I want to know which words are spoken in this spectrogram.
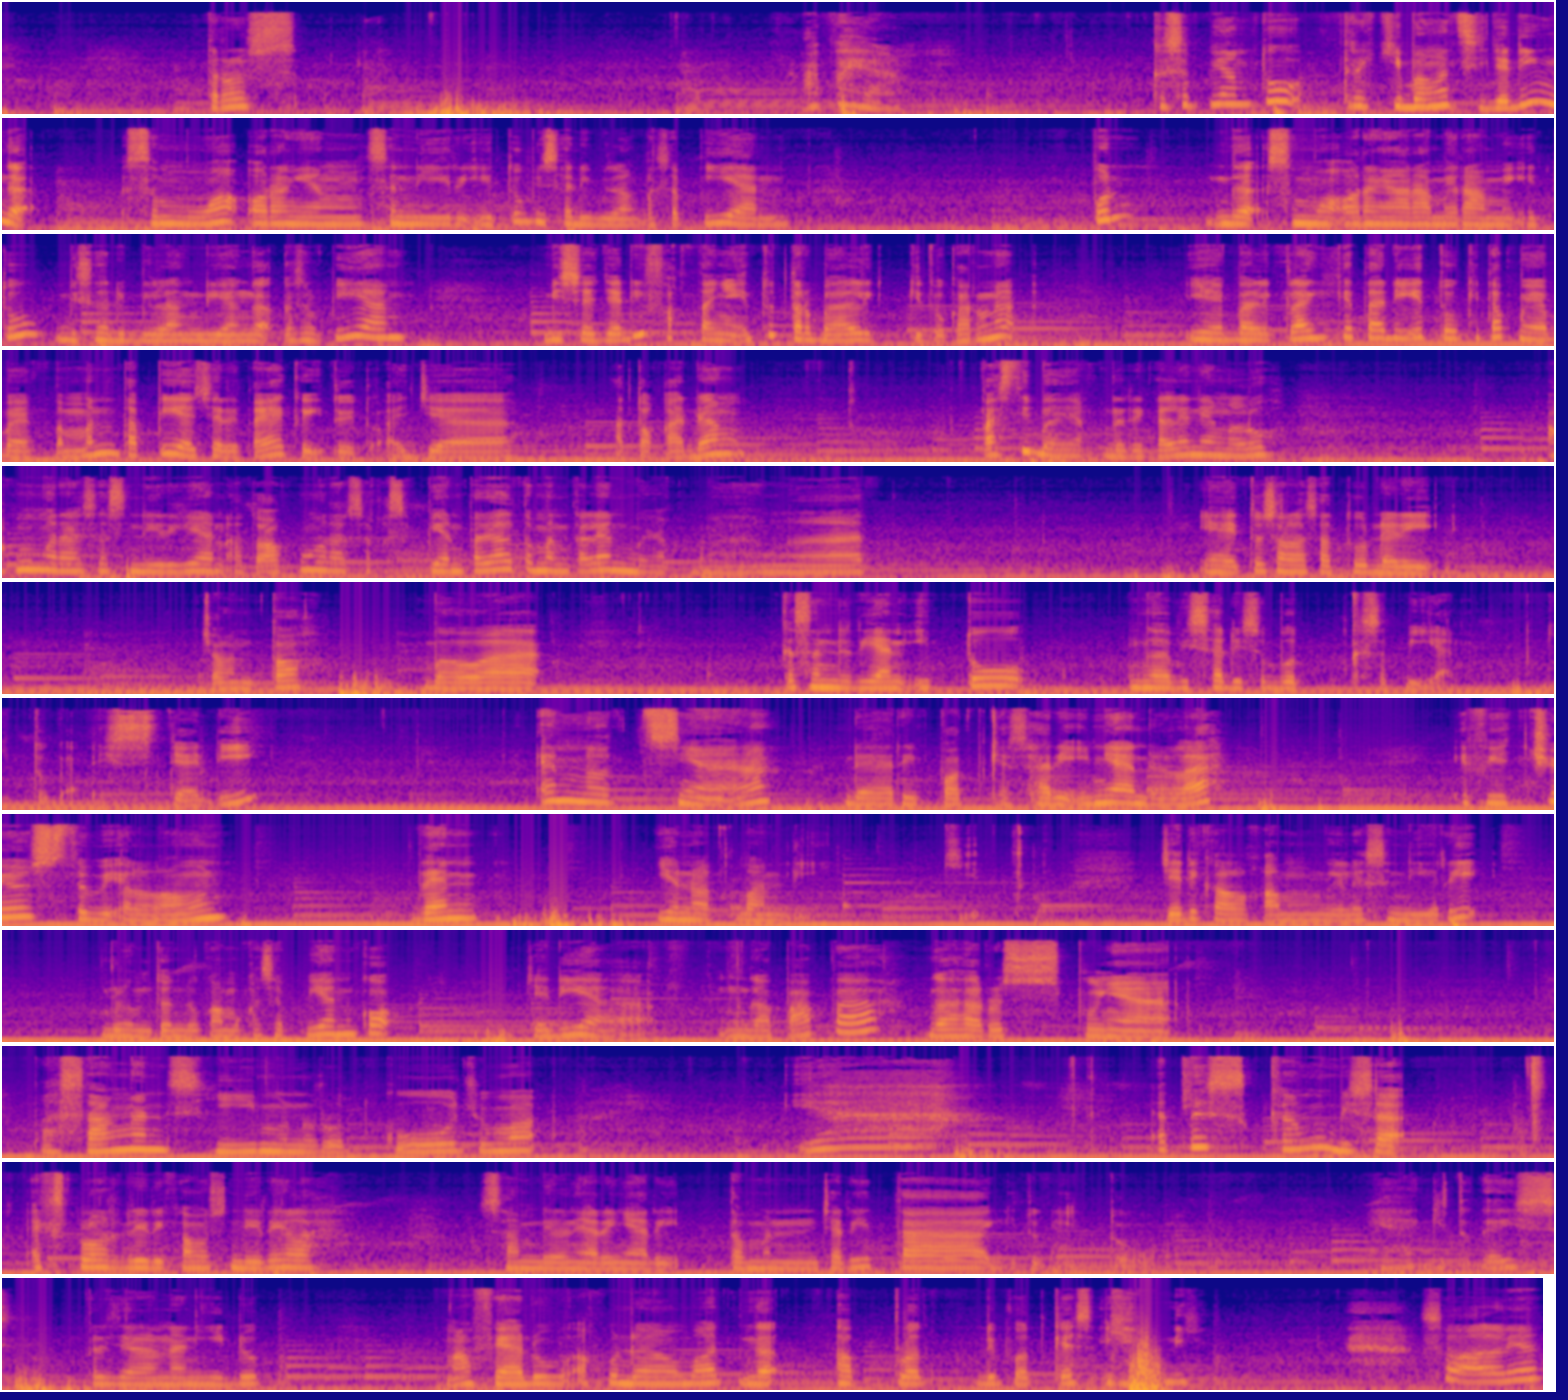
Terus apa ya kesepian tuh tricky banget sih. Jadi nggak semua orang yang sendiri itu bisa dibilang kesepian. Pun nggak semua orang yang rame-rame itu bisa dibilang dia nggak kesepian. Bisa jadi faktanya itu terbalik gitu. Karena ya balik lagi ke tadi itu kita punya banyak temen tapi ya ceritanya ke itu itu aja. Atau kadang pasti banyak dari kalian yang ngeluh aku ngerasa sendirian atau aku ngerasa kesepian. Padahal teman kalian banyak banget ya itu salah satu dari contoh bahwa kesendirian itu nggak bisa disebut kesepian gitu guys. Jadi end notesnya dari podcast hari ini adalah if you choose to be alone then you're not lonely gitu. Jadi kalau kamu milih sendiri belum tentu kamu kesepian kok jadi ya nggak apa-apa. Nggak harus punya pasangan sih menurutku. Cuma ya at least kamu bisa explore diri kamu sendiri lah sambil nyari-nyari temen cerita gitu-gitu. Ya gitu guys. Perjalanan hidup. Maaf ya aduh aku udah banget nggak upload di podcast ini. Soalnya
